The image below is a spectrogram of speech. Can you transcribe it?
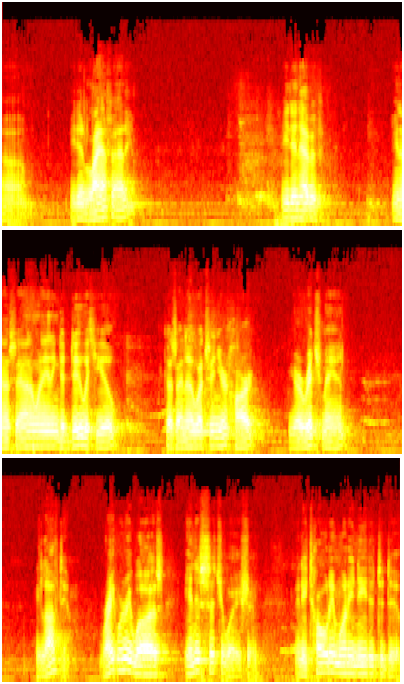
Um, he didn't laugh at him. He didn't have a, you know, say, I don't want anything to do with you because I know what's in your heart. You're a rich man. He loved him right where he was in his situation, and he told him what he needed to do.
